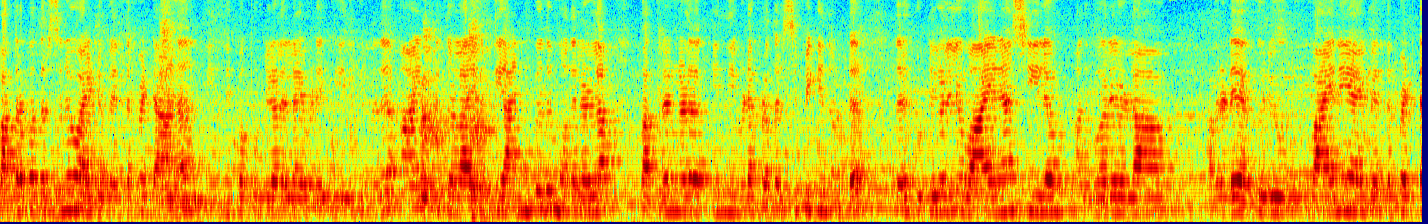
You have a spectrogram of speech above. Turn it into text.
പത്രപ്രദർശനവുമായിട്ട് ബന്ധപ്പെട്ടാണ് ഇന്നിപ്പോൾ കുട്ടികളെല്ലാം ഇവിടെ എത്തിയിരിക്കുന്നത്. ആയിരത്തി തൊള്ളായിരത്തി അൻപത് മുതലുള്ള പത്രങ്ങൾ ഇന്നിവിടെ പ്രദർശിപ്പിക്കുന്നുണ്ട്. അതായത് കുട്ടികളിൽ വായനാശീലം അതുപോലെയുള്ള അവരുടെ ഒരു വായനയായി ബന്ധപ്പെട്ട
